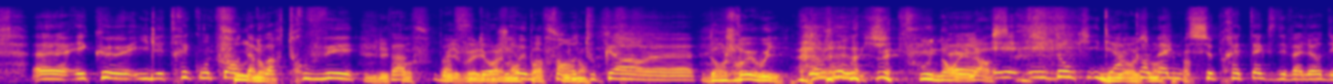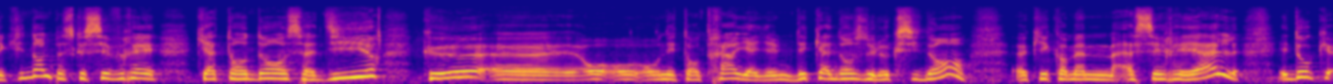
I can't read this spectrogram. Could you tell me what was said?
euh, et qu'il est très content d'avoir trouvé... Il est pas, fou, dangereux, pas fou, en tout cas... Euh, dangereux, oui. Dangereux, oui. fou, non, hélas. Euh, et, et, donc, il y a quand même ce prétexte des valeurs déclinantes, parce que c'est vrai qu'il y a tendance à dire que euh, on, on, est en train, il y, a, il y a une décadence de l'Occident qui est quand même assez réelle, et donc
